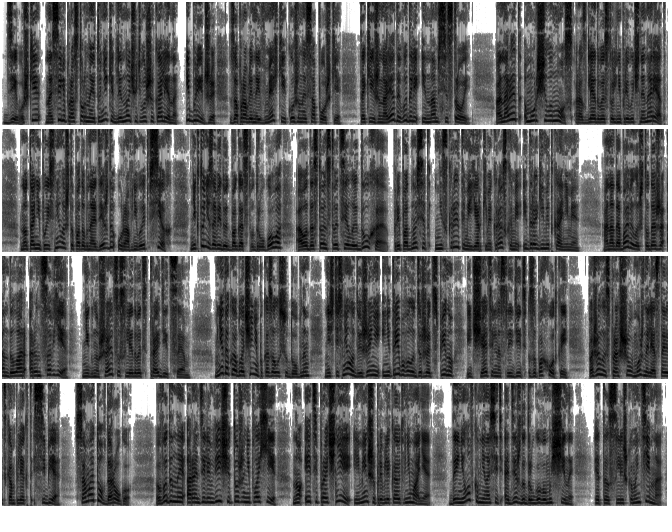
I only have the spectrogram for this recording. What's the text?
Девушки носили просторные туники длиной чуть выше колена и бриджи, заправленные в мягкие кожаные сапожки. Такие же наряды выдали и нам с сестрой — а Наред морщила нос, разглядывая столь непривычный наряд, но Тани пояснила, что подобная одежда уравнивает всех. Никто не завидует богатству другого, а вот достоинство тела и духа преподносит нескрытыми яркими красками и дорогими тканями. Она добавила, что даже Анделар Рансавье не гнушается следовать традициям. Мне такое облачение показалось удобным, не стесняло движений и не требовало держать спину и тщательно следить за походкой — Пожалуй, спрошу, можно ли оставить комплект себе. Самое то в дорогу. Выданные Аранделем вещи тоже неплохие, но эти прочнее и меньше привлекают внимание. Да и неловко мне носить одежду другого мужчины. Это слишком интимно.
